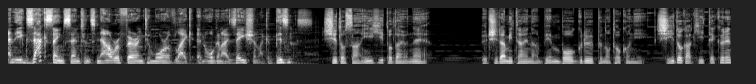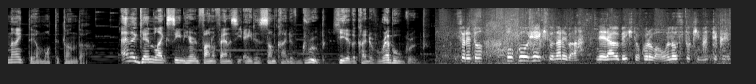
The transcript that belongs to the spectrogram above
And the exact same sentence now referring to more of like an organization, like a business. シトさんいい人だよね。 うちらみたいな貧乏グループのとこにシードが聞いてくれないって思ってたんだ。And again, like seen here in Final Fantasy VIII has some kind of group, here the kind of rebel group. それと歩行兵器となれば狙うべきところはおのずと決まってくる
